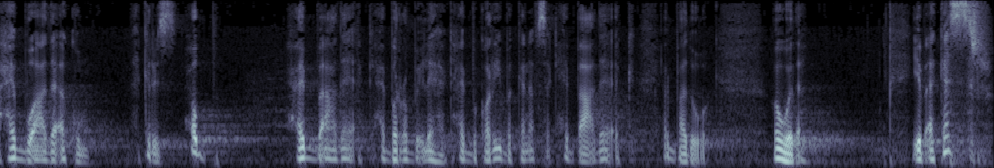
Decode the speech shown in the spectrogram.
أحبوا أعداءكم. أكرز. حب. حب أعدائك. حب الرب إلهك. حب قريبك كنفسك. حب أعدائك. حب عدوك. هو ده. يبقى كسر.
